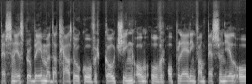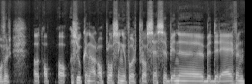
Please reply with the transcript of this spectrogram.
personeelsprobleem, maar dat gaat ook over coaching, om, over opleiding van personeel, over op, op, zoeken naar oplossingen voor processen binnen bedrijven,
